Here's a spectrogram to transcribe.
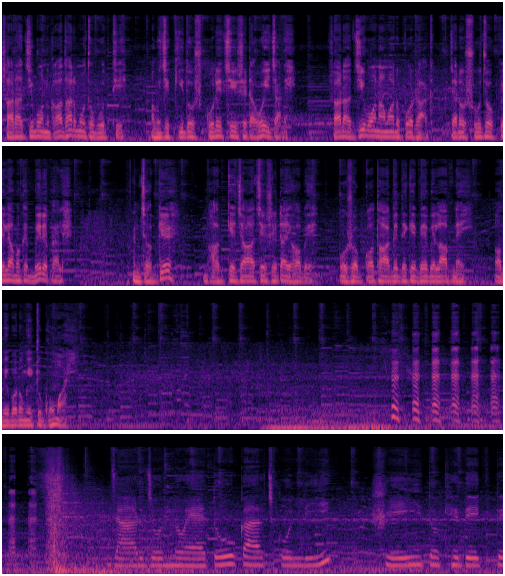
সারা জীবন গাধার মতো বুদ্ধি। আমি যে কি দোষ করেছি সেটা ওই জানে। সারা জীবন আমার উপর রাগ, যেন সুযোগ পেলে আমাকে মেরে ফেলে। যজ্ঞে, ভাগ্যে যা আছে সেটাই হবে। ওসব কথা আগে থেকে ভেবে লাভ নেই। আমি বরং একটু ঘুমাই। যার জন্য এত কাজ করলি, সেই তোকে দেখতে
